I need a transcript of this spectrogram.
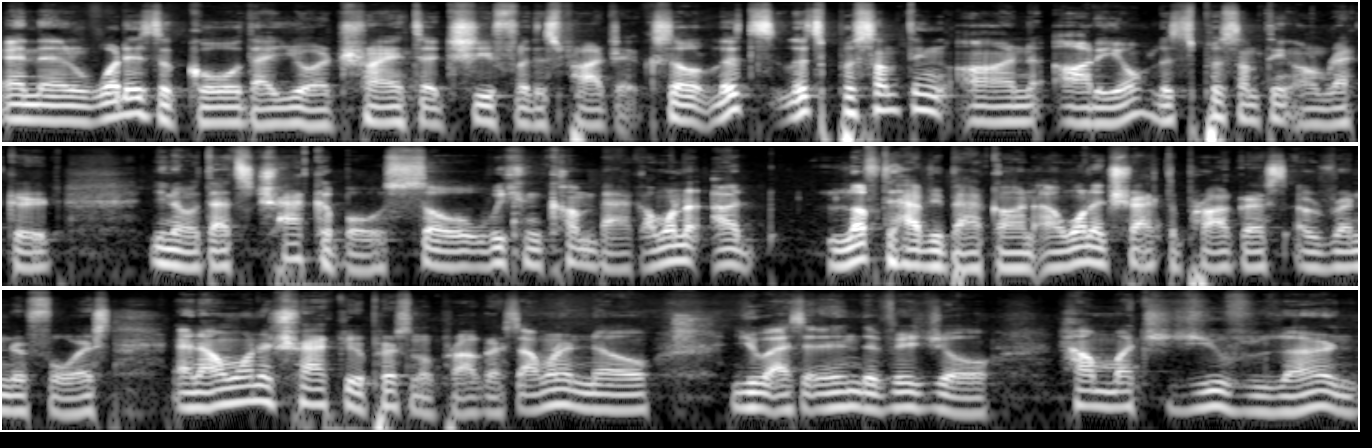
and then what is the goal that you are trying to achieve for this project? So let's let's put something on audio. Let's put something on record, you know, that's trackable, so we can come back. I want to. I'd love to have you back on. I want to track the progress of Render Forest and I want to track your personal progress. I want to know you as an individual how much you've learned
